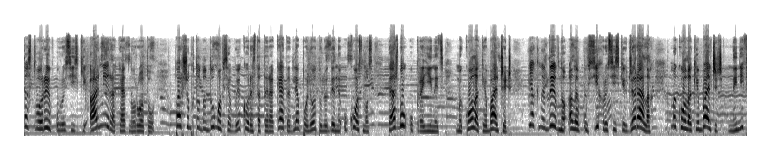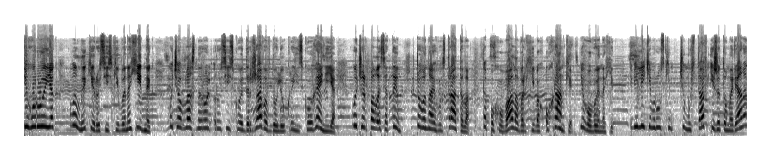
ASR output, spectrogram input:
та створив у російській армії ракетну роту. Першим, хто додумався використати ракети для польоту людини у космос, теж був українець Микола Кибальчич. Як не дивно, але в усіх російських джерелах Микола Кибальчич нині фігурує як великий російський винахідник. Хоча власне роль російської держави в долі українського генія вичерпалася тим, що вона його стратила та поховала в архівах охранки його винахід. Великим русським чомусь став і житомирянин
